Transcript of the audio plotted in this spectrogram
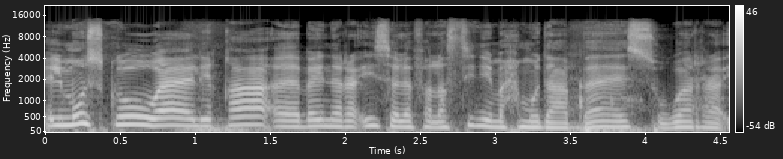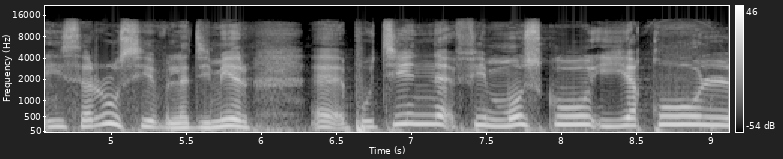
الموسكو ولقاء آه، بين الرئيس الفلسطيني محمود عباس والرئيس الروسي فلاديمير بوتين. في موسكو يقول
